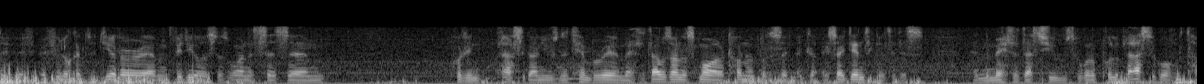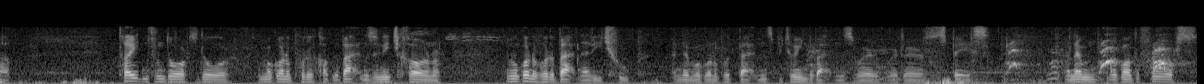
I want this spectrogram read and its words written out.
if, if you look at the other um, videos, there's one that says um, putting plastic on using the timber rail method. That was on a smaller tunnel, but it's, it's identical to this. And the method that's used, we're going to pull the plastic over the top, tighten from door to door, and we're going to put a couple of battens in each corner. And we're going to put a batten at each hoop, and then we're going to put battens between the battens where, where there's space. And then we're going to force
